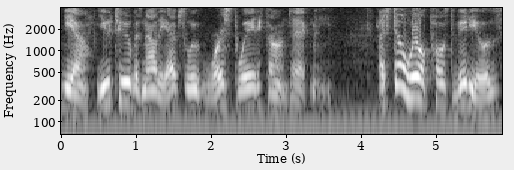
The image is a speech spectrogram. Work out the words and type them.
yeah, YouTube is now the absolute worst way to contact me. I still will post videos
